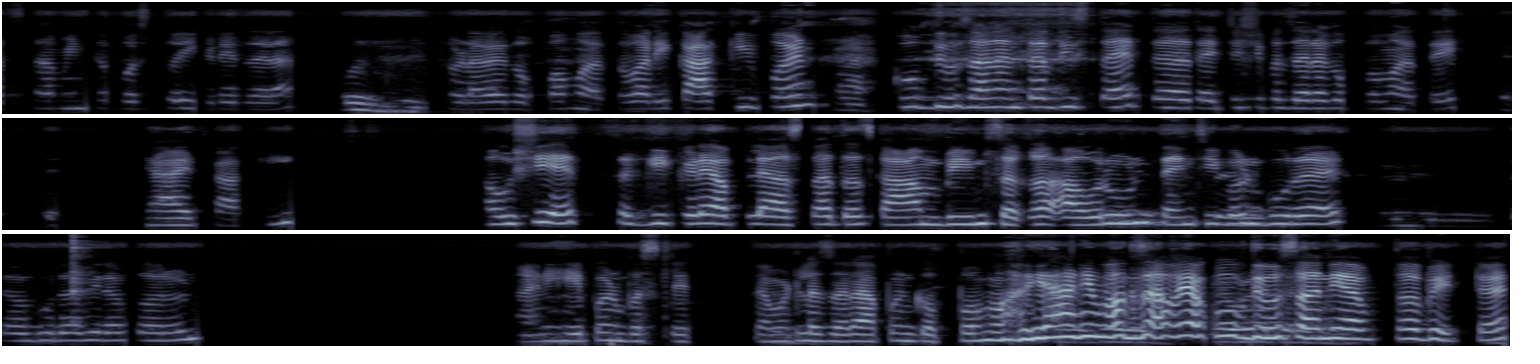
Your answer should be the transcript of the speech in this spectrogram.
पाच दहा मिनिटं बसतो इकडे जरा. थोडा वेळ गप्पा मारतो. आणि काकी पण खूप दिवसानंतर दिसत आहेत तर त्याच्याशी पण जरा गप्पा मारते. ह्या आहेत काकी. हौशी आहेत. सगळीकडे आपल्या असतातच काम बीम सगळं आवरून त्यांची पण गुरं आहेत. तर गुरं बिरं करून. आणि हे पण बसलेत. तर म्हटलं जरा आपण गप्पा मारूया आणि मग जाऊया. खूप दिवसांनी आता भेटतोय.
